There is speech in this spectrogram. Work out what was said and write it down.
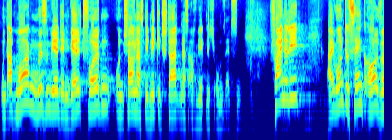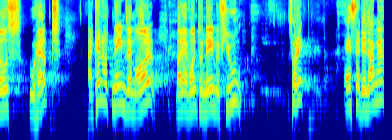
Und ab morgen müssen wir dem Geld folgen und schauen, dass die Mitgliedstaaten das auch wirklich umsetzen. Finally, I want to thank all those who helped I cannot name them all, but I want to name a few. Sorry? Esther De Lange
